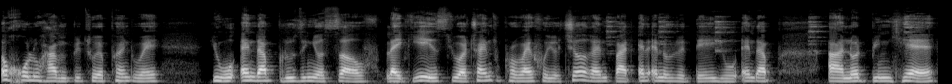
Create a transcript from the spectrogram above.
a whole to a point where you will end up losing yourself. Like, yes, you are trying to provide for your children, but at the end of the day, you will end up uh, not being here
